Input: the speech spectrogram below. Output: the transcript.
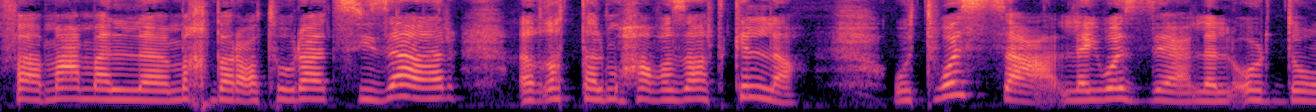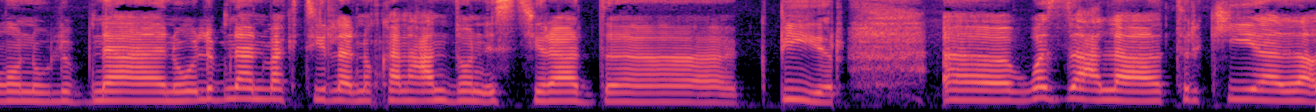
فمعمل مخبر عطورات سيزار غطى المحافظات كلها وتوسع ليوزع للأردن ولبنان ولبنان ما كتير لأنه كان عندهم استيراد كبير. وزع لتركيا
